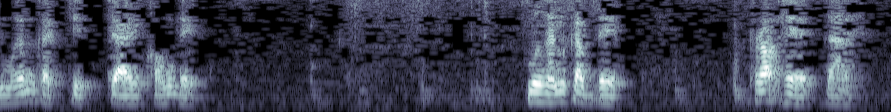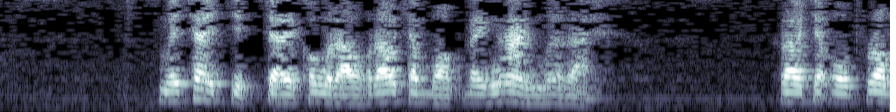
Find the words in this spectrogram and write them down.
เหมือนกับจิตใจของเด็ก เหมือนกับเด็ก เพราะเหตุใดไม่ใช่จิตใจของเรา เราจะบอกได้ง่ายเมื่อไหร่ เราจะอบรม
